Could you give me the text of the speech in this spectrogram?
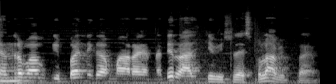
చంద్రబాబుకి ఇబ్బందిగా మారాయన్నది రాజకీయ విశ్లేషకుల అభిప్రాయం.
